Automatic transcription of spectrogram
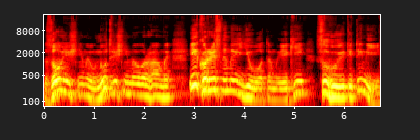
зовнішніми, внутрішніми ворогами і корисними ідіотами, які слугують і тим і іншим.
